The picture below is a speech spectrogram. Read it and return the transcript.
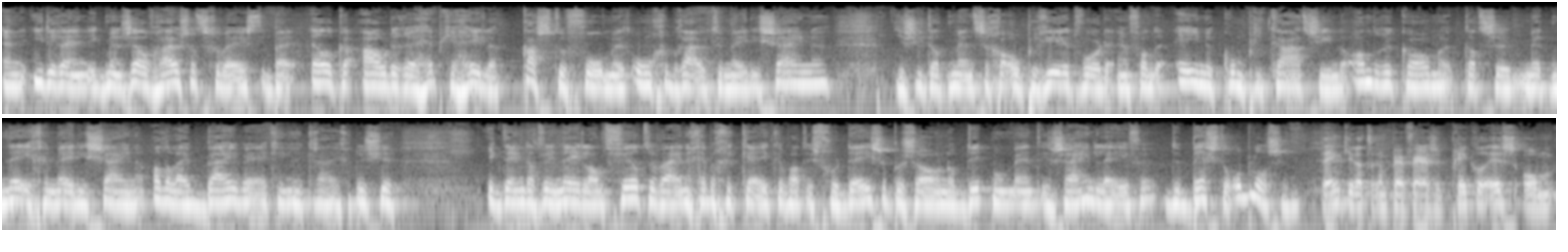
En iedereen, ik ben zelf huisarts geweest. Bij elke oudere heb je hele kasten vol met ongebruikte medicijnen. Je ziet dat mensen geopereerd worden en van de ene complicatie in de andere komen. Dat ze met negen medicijnen allerlei bijwerkingen krijgen. Dus je, ik denk dat we in Nederland veel te weinig hebben gekeken. Wat is voor deze persoon op dit moment in zijn leven de beste oplossing? Denk je dat er een perverse prikkel is om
